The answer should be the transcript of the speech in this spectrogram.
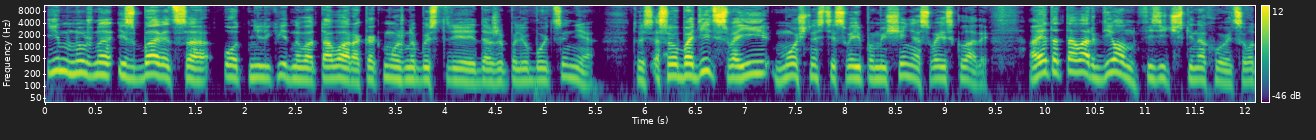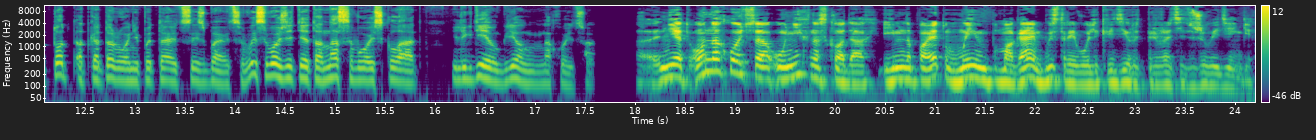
им нужно избавиться от неликвидного товара как можно быстрее, даже по любой цене. То есть освободить свои мощности, свои помещения, свои склады. А этот товар, где он физически находится? Вот тот, от которого они пытаются избавиться. Вы свозите это на свой склад – или где, где он находится? Э, нет, он находится у них на складах, и именно поэтому мы им помогаем быстро его ликвидировать, превратить в живые деньги.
